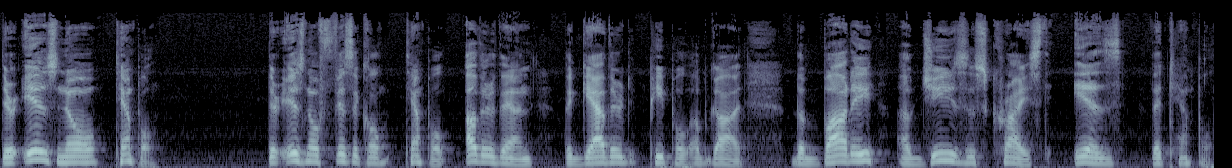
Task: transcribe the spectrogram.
There is no temple. There is no physical temple other than the gathered people of God. The body of Jesus Christ is the temple.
